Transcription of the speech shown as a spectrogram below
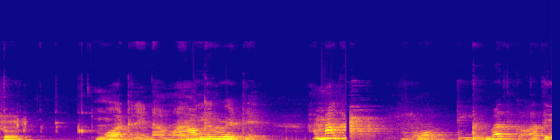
చాలు. వాటర్ అయినా ఆకలి పెట్టే. mo dīmat kādē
